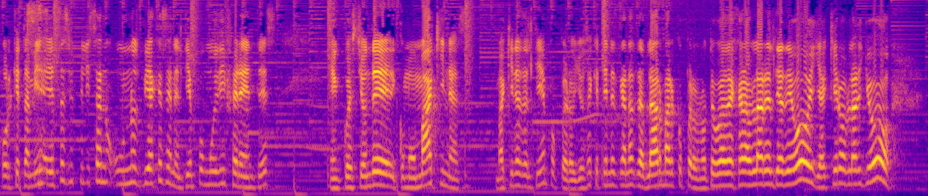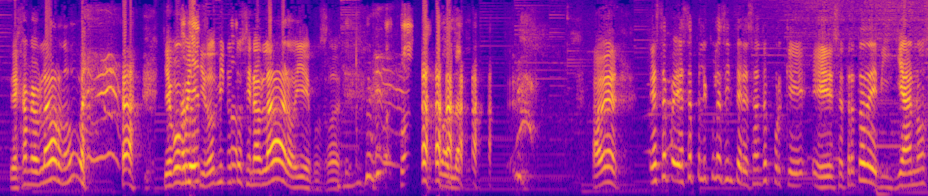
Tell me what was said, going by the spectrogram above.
porque también estas se utilizan unos viajes en el tiempo muy diferentes en cuestión de como máquinas, máquinas del tiempo, pero yo sé que tienes ganas de hablar, Marco, pero no te voy a dejar hablar el día de hoy, ya quiero hablar yo. Déjame hablar, ¿no? Llevo 22 minutos sin hablar, oye, pues... a ver, esta, esta película es interesante porque eh, se trata de villanos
